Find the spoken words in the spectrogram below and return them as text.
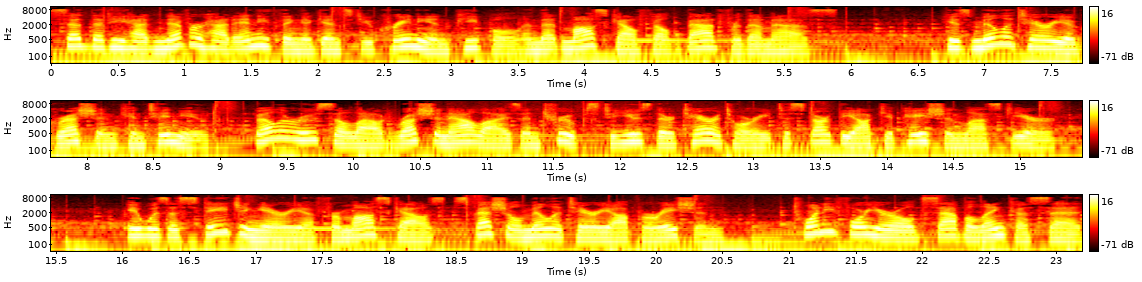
said that he had never had anything against Ukrainian people and that Moscow felt bad for them as his military aggression continued. Belarus allowed Russian allies and troops to use their territory to start the occupation last year. It was a staging area for Moscow's special military operation. 24-year-old Sabalenka said,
